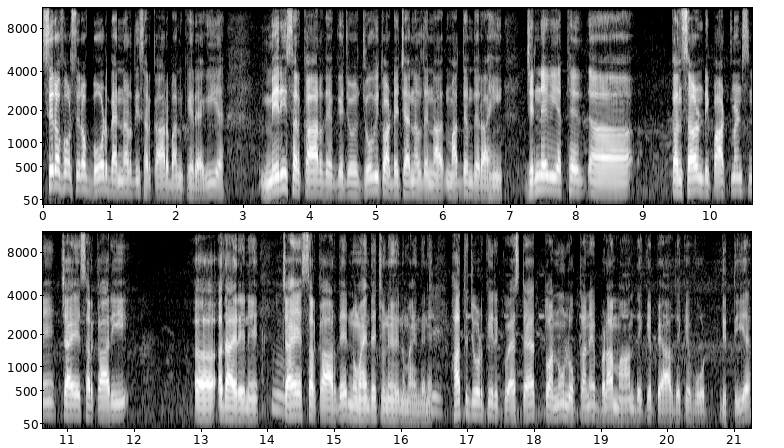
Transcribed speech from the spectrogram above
ਸਿਰਫ ਔਰ ਸਿਰਫ ਬੋਰਡ ਬੈਨਰ ਦੀ ਸਰਕਾਰ ਬਣ ਕੇ ਰਹਿ ਗਈ ਹੈ। ਮੇਰੀ ਸਰਕਾਰ ਦੇ ਅੱਗੇ ਜੋ ਜੋ ਵੀ ਤੁਹਾਡੇ ਚੈਨਲ ਦੇ ਮਾਧਿਅਮ ਦੇ ਰਾਹੀਂ ਜਿੰਨੇ ਵੀ ਇੱਥੇ ਕੰਸਰਨ ਡਿਪਾਰਟਮੈਂਟਸ ਨੇ ਚਾਹੇ ਸਰਕਾਰੀ ਅਦਾਇਰੇ ਨੇ ਚਾਹੇ ਸਰਕਾਰ ਦੇ ਨੁਮਾਇੰਦੇ ਚੁਣੇ ਹੋਏ ਨੁਮਾਇੰਦੇ ਨੇ। ਹੱਥ ਜੋੜ ਕੇ ਰਿਕੁਐਸਟ ਹੈ ਤੁਹਾਨੂੰ ਲੋਕਾਂ ਨੇ ਬੜਾ ਮਾਣ ਦੇ ਕੇ ਪਿਆਰ ਦੇ ਕੇ ਵੋਟ ਦਿੱਤੀ ਹੈ।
